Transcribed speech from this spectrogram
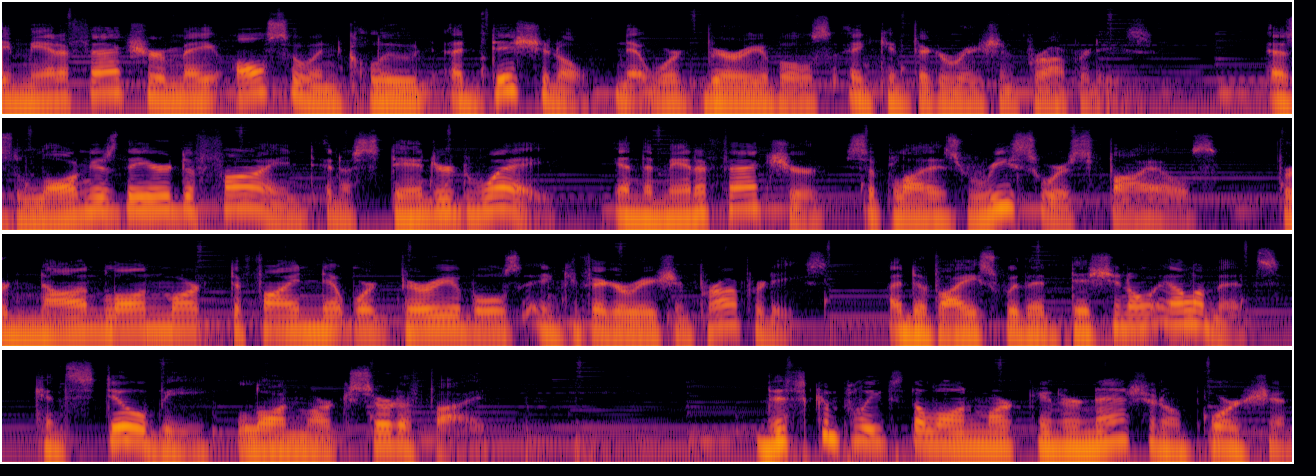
A manufacturer may also include additional network variables and configuration properties. As long as they are defined in a standard way and the manufacturer supplies resource files for non-LonMark defined network variables and configuration properties. A device with additional elements can still be LonMark certified. This completes the LonMark International portion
